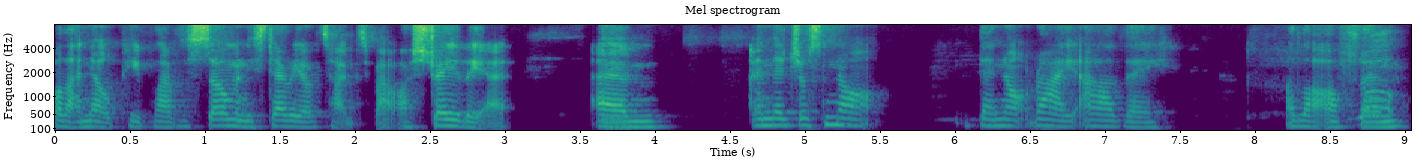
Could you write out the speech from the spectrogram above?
Well, I know people have so many stereotypes about Australia, um, and they're just not. They're not right, are they? A lot of Not them.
